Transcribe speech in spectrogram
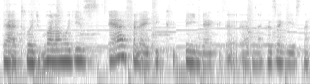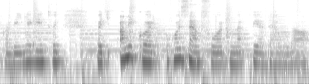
Tehát, hogy valahogy ez elfelejtik tényleg ennek az egésznek a lényegét, hogy, hogy amikor hozzám fordulnak például a,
